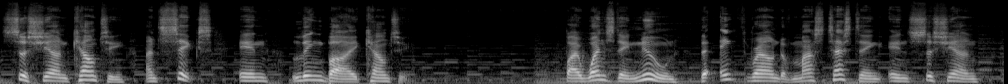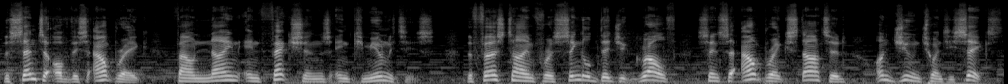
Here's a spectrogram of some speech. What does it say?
Sixian County and 6 in Lingbi County. By Wednesday noon, the eighth round of mass testing in Sixian the center of this outbreak found nine infections in communities, the first time for a single digit growth since the outbreak started on June 26th,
